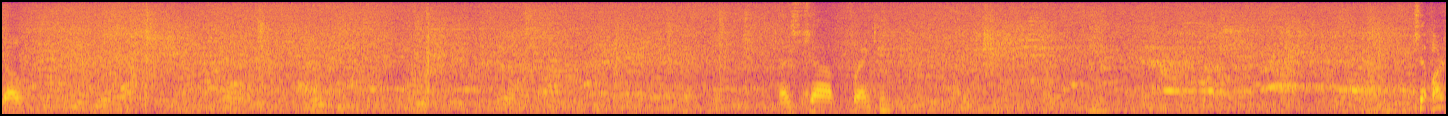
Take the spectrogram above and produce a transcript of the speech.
Go. Nice job, Frankie. Chip mark.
